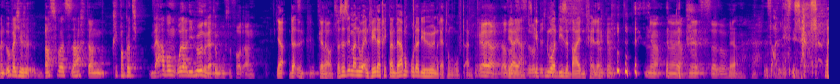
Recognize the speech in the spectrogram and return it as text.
man irgendwelche Buzzwords sagt, dann kriegt man plötzlich Werbung oder die Höhenrettung ruft sofort an. Ja, da, Das genau. Das ist immer nur, entweder kriegt man Werbung oder die Höhenrettung ruft an. Ja, ja, also ja, es ja. Es wirklich, gibt nur diese beiden Fälle. Okay. Ja, ja, ja. ja es ist also, Ja. ja. das ist Das lästig. ist das.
